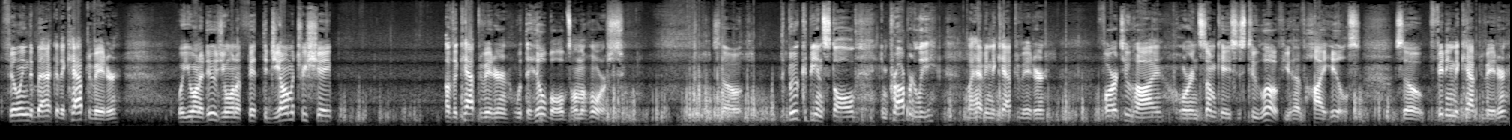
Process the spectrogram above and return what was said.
filling the back of the captivator, what you want to do is you want to fit the geometry shape of the captivator with the heel bulbs on the horse. So the boot could be installed improperly by having the captivator far too high or in some cases too low if you have high heels. So fitting the captivator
